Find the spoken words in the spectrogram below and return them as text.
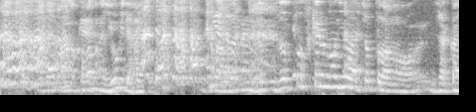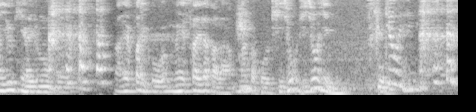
あの体の中に予備で入ってる。あのずずっとつけるのにはちょっとあの若干勇気がいるもんで。あのやっぱりこう迷彩だからなんかこう非常非常時につける。非常時なんかこの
